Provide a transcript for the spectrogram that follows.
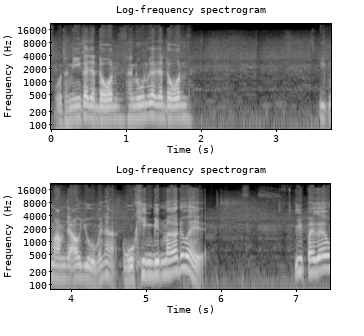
โอ้ทางนี้ก็จะโดนทางนู้นก็จะโดนบิ๊กมัมจะเอาอยู่ไหมน่ะโอ้คิงบินมาก็ด้วยรีบไปเร็ว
